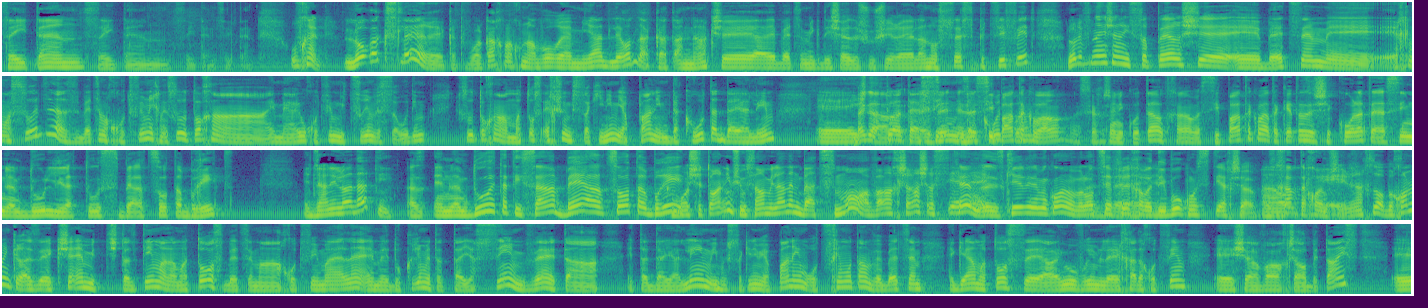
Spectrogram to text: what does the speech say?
Satan, Satan, Satan, Satan. ובכן, לא רק Slayer אה, כתבו על כך, ואנחנו נעבור אה, מיד לעוד להקת ענק שבעצם הקדישה איזשהו שיר אה, לנושא ספציפית. לא לפני שאני אספר שבעצם איך הם עשו את זה, אז בעצם החוטפים נכנסו לתוך ה... הם היו חוטפים מצרים וסעודים, נכנסו לתוך המטוס איכשהו עם סכינים יפנים, דקרו את הדיילים, השתלטו על הטייסים, דקרו את סיפרת. כבר, סליחה שאני קוטע אותך, אבל סיפרת כבר את הקטע הזה שכל הטייסים למדו לי לטוס בארצות הברית? את זה אני לא ידעתי. אז הם למדו את הטיסה בארצות הברית. כמו שטוענים שאוסאמה בן בעצמו עבר הכשרה של ה-CIA. כן, זה הזכיר לי מקודם, אבל לא להפריע לך אה, בדיבור כמו שעשיתי עכשיו. אז עכשיו אתה יכול אוקיי, להמשיך. נחזור. בכל מקרה, אז אה, כשהם משתלטים על המטוס, בעצם החוטפים האלה, הם אה, דוקרים את הטייסים ואת הדיילים עם סכינים יפניים, רוצחים אותם, ובעצם הגי המטוס אה, היו עוברים לאחד החוטפים אה, שעבר הכשרה בטיס. אה,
